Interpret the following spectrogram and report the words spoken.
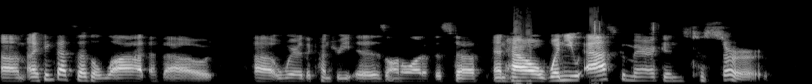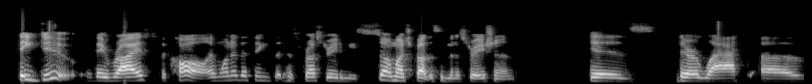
Um, and I think that says a lot about uh, where the country is on a lot of this stuff and how when you ask Americans to serve, they do. They rise to the call. And one of the things that has frustrated me so much about this administration is their lack of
